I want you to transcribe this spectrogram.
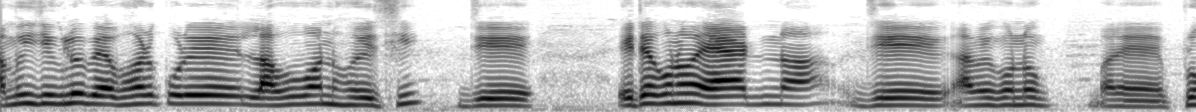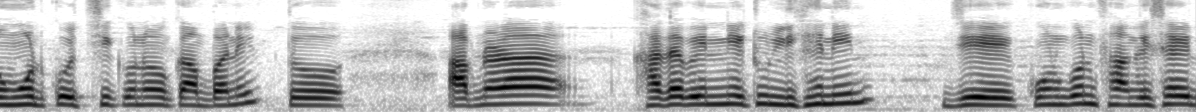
আমি যেগুলো ব্যবহার করে লাভবান হয়েছি, যে এটা কোনো অ্যাড না, যে আমি কোনো মানে প্রমোট করছি কোনো কোম্পানির তো আপনারা খাতা পেন নিয়ে একটু লিখে নিন যে কোন কোন ফাঙ্গিসাইড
